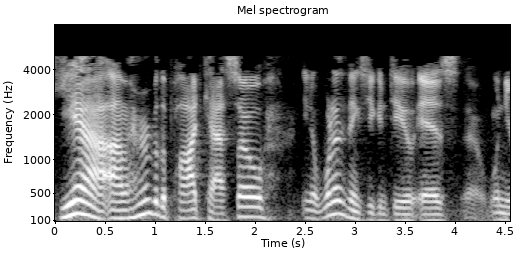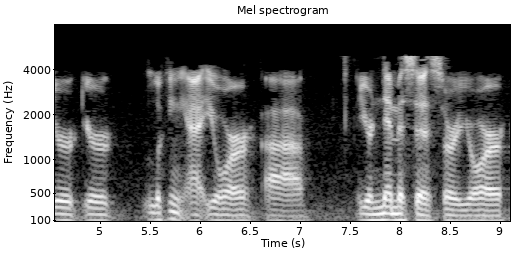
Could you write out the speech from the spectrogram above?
Yeah, um, I remember the podcast. So you know, one of the things you can do is uh, when you're you're looking at your uh, your nemesis or your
